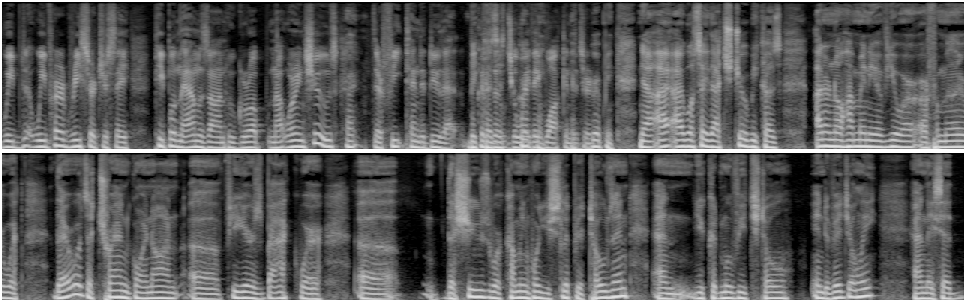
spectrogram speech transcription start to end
we've we've heard researchers say people in the Amazon who grew up not wearing shoes, Right. their feet tend to do that because the, the way they walk in the It's dirt. gripping. Now, I, I will say that's true because I don't know how many of you are, are familiar with. There was a trend going on uh, a few years back where uh, the shoes were coming where you slip your toes in, and you could move each toe individually. And they said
